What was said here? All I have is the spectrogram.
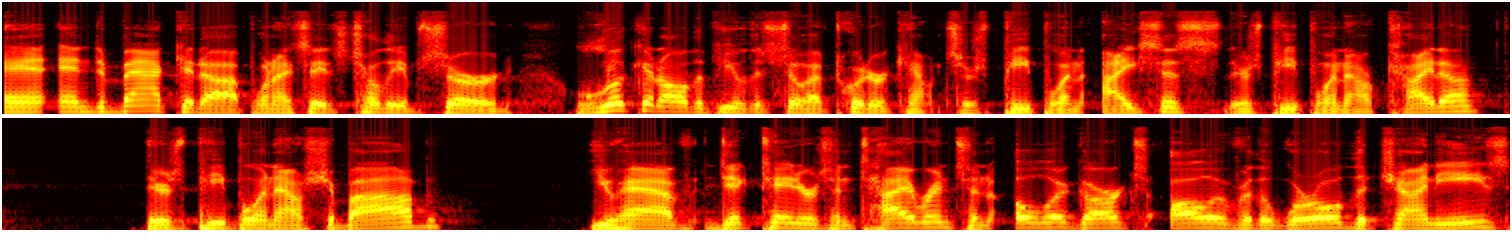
And, and to back it up, when I say it's totally absurd, look at all the people that still have Twitter accounts. There's people in ISIS, there's people in Al Qaeda, there's people in Al Shabaab. You have dictators and tyrants and oligarchs all over the world. The Chinese,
